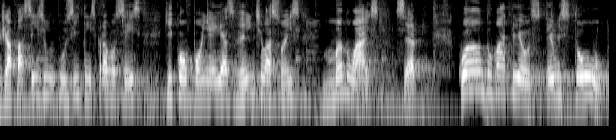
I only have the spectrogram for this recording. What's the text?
já passei os itens para vocês que compõem aí as ventilações manuais, certo? Quando, Mateus, eu estou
